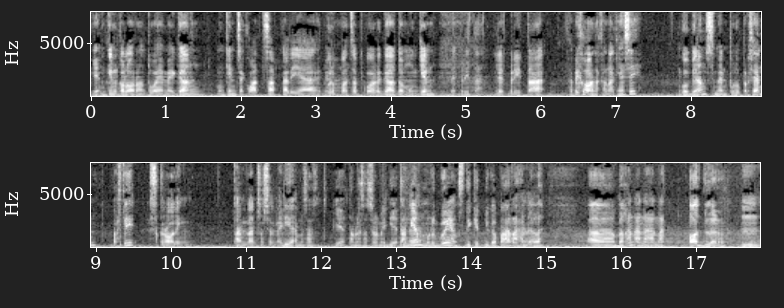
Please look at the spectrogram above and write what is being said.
Ya. Mungkin kalau orang tuanya megang, mungkin cek WhatsApp kali ya, grup Nah. WhatsApp keluarga atau mungkin lihat berita lihat berita. Tapi kalau anak-anaknya sih, gue bilang 90% pasti scrolling timeline sosial media. timeline ya timeline sosial media. Tapi yang menurut gue yang sedikit juga parah adalah eh, bahkan anak-anak toddler Hmm.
